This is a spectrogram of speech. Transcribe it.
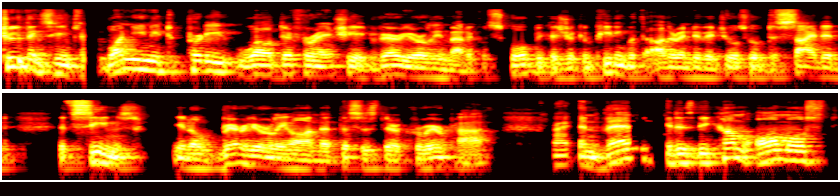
two things seems one, you need to pretty well differentiate very early in medical school because you're competing with other individuals who have decided, it seems, you know, very early on that this is their career path. Right. And then it has become almost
